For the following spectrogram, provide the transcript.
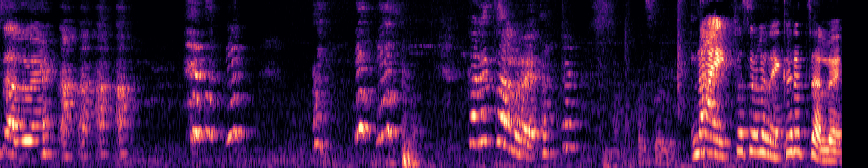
चालू आहे खरंच चालू आहे नाही नाही खरंच चालू आहे.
